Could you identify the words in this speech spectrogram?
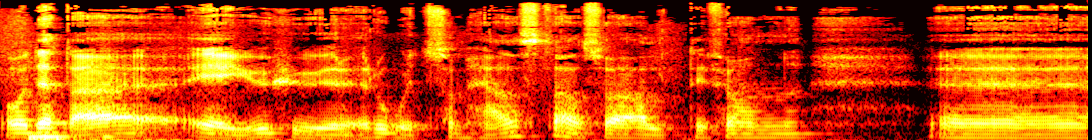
och detta är ju hur roligt som helst alltså allt ifrån eh,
